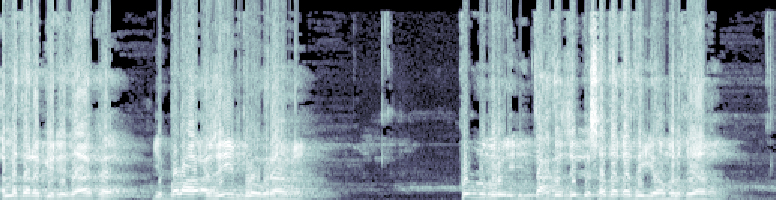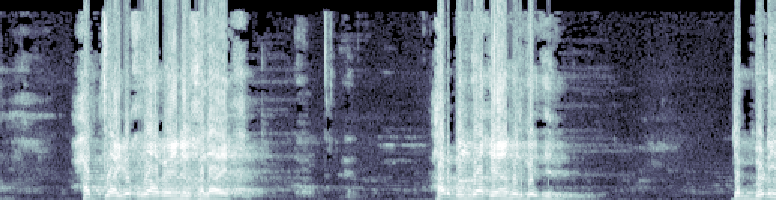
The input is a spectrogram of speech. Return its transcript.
اللہ تعالیٰ کی رضا کا یہ بڑا عظیم پروگرام ہے۔ کل عمر ان تحت ذل صدقت یوم القیام حتیٰ یقضا بین الخلائق۔ ہر بندہ قیامت کے دن جب بڑی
